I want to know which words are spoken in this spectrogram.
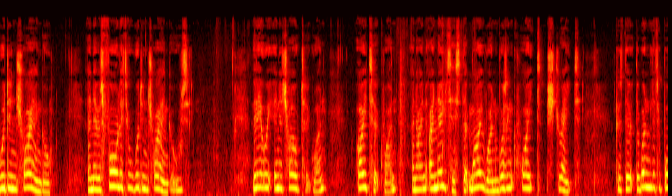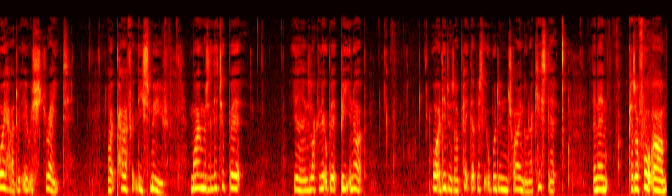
wooden triangle, and there was four little wooden triangles. The little inner child took one, I took one, and I, I noticed that my one wasn't quite straight, because the the one little boy had it was straight, like perfectly smooth. Mine was a little bit, yeah, it was like a little bit beaten up. What I did was I picked up this little wooden triangle and I kissed it, and then because I thought, um,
